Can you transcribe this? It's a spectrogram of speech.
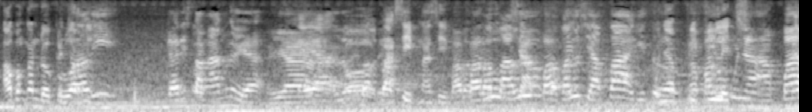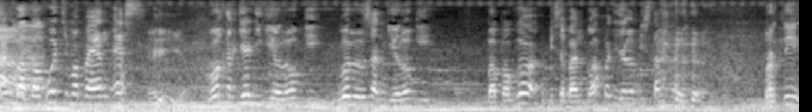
abang kan udah keluar. kecuali garis tangan lu ya Iya. kayak lu Oh, bapak, nasib nasib. Bapak lu bapak lu siapa? bapak lu siapa gitu Punya Bapak privilege. punya apa sekarang bapak gue cuma PNS iya gue kerja di geologi gue lulusan geologi bapak gue bisa bantu apa di dalam istana Berarti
